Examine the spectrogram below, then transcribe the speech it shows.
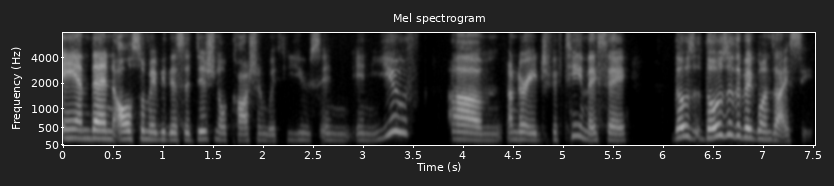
and then also maybe this additional caution with use in in youth um under age 15 they say those those are the big ones i see.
